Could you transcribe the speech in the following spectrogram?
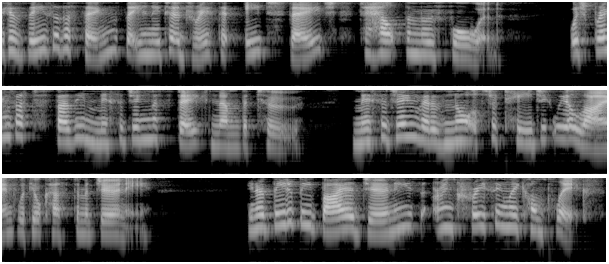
Because these are the things that you need to address at each stage to help them move forward. Which brings us to fuzzy messaging mistake number two messaging that is not strategically aligned with your customer journey. You know, B2B buyer journeys are increasingly complex,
